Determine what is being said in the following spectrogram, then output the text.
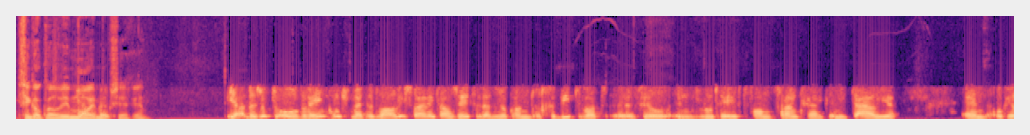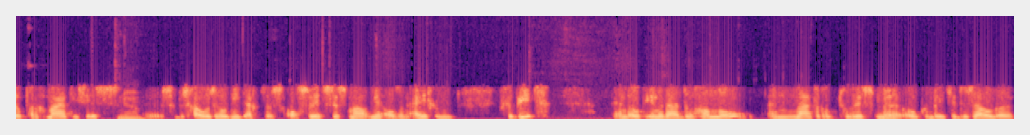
vind ik ook wel weer mooi, moet ik zeggen. Ja, dat is ook de overeenkomst met het Wallis waar ik aan zit. Dat is ook een gebied wat eh, veel invloed heeft van Frankrijk en Italië. En ook heel pragmatisch is. Ja. Eh, ze beschouwen zich ook niet echt als, als Zwitsers, maar meer als een eigen gebied. En ook inderdaad door handel en later ook toerisme ook een beetje dezelfde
